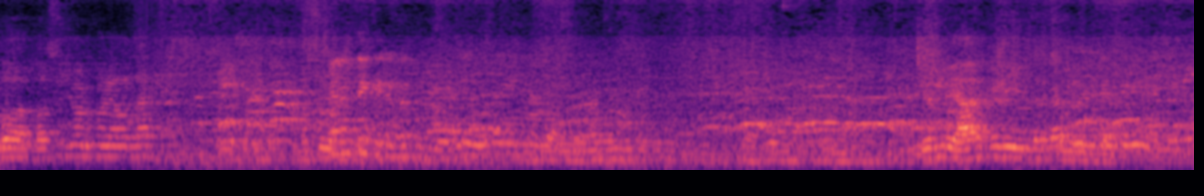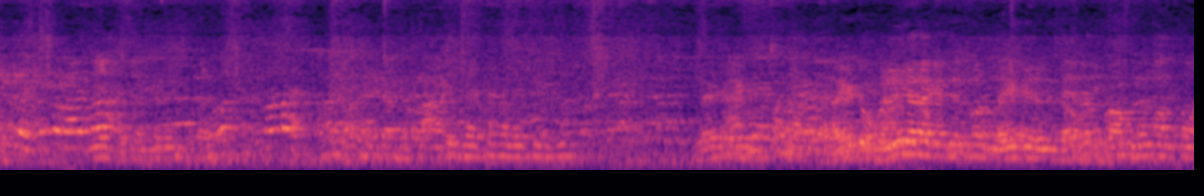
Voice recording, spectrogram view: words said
ಬ- ಬಸ್ಸು ಜೋಡ್ಕೊಳ್ಳಿ ಅವಂದ ಇರ್ಲಿ ಯಾರ ಕಡೆ ಇದ್ರೆ ಚಲೋ ಇದೆ. ಲೈಟ್ ಹೊಳಿಗೆ ಆಗೈತೆ ಮತ್ತೆ ಲೈಟ್ ಎಲ್ಲಿ ಪ್ರಾಬ್ಲಮ್ ಆಗ್ತಾವ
